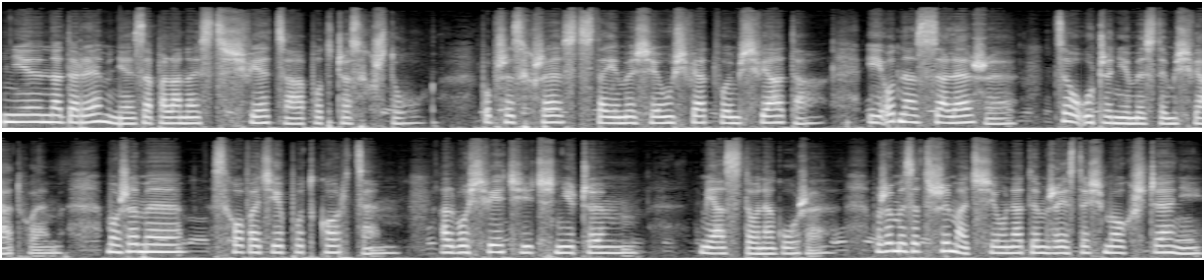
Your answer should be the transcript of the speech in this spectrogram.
Nie nadaremnie zapalana jest świeca podczas chrztu. Poprzez chrzest stajemy się światłem świata i od nas zależy, co uczynimy z tym światłem. Możemy schować je pod korcem albo świecić niczym miasto na górze. Możemy zatrzymać się na tym, że jesteśmy ochrzczeni,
